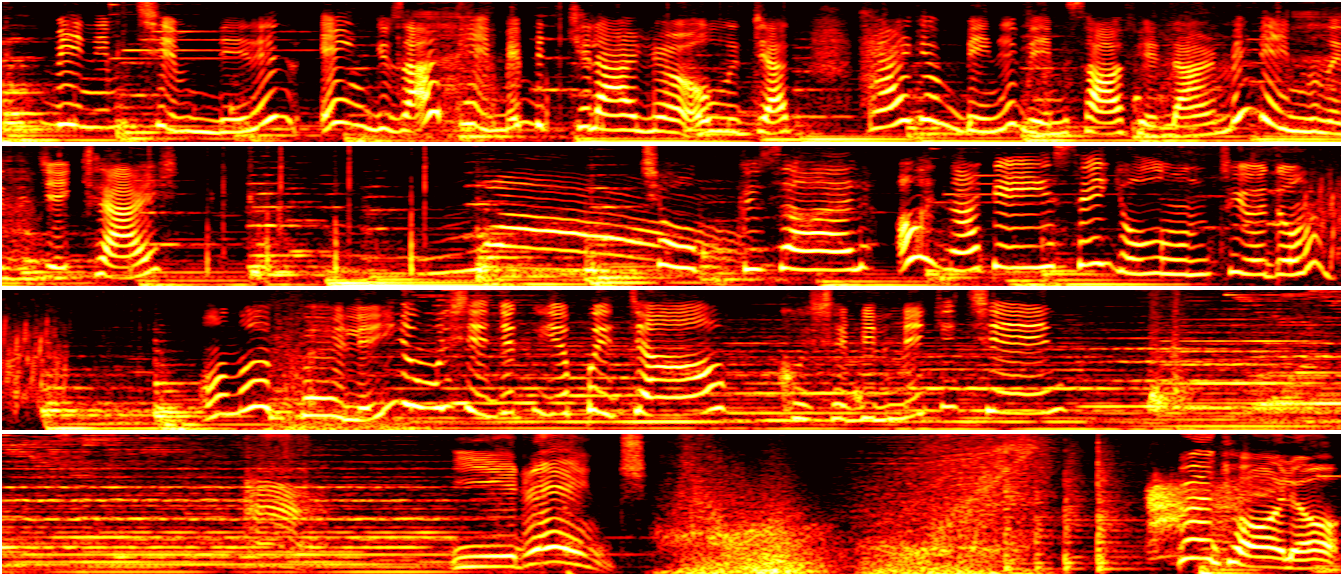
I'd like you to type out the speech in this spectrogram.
Benim çimlerim en güzel pembe bitkilerle olacak. Her gün beni ve misafirlerimi memnun edecekler. Çok güzel. Ah neredeyse yolu unutuyordum. Onu böyle yumuşacık yapacağım. Koşabilmek için. İğrenç. Pekala.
